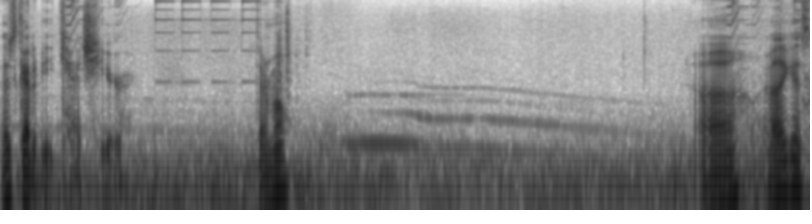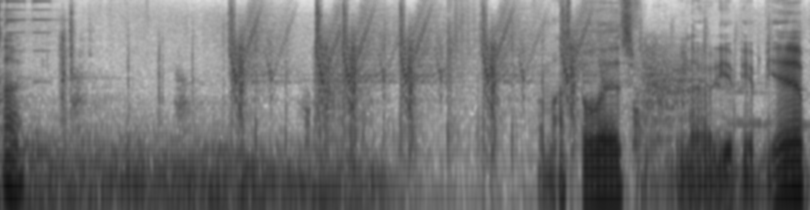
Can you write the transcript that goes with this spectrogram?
There's got to be a catch here. Thermo? Uh, well, I guess not. Famas bullets. Reload. Yep, yep, yep.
